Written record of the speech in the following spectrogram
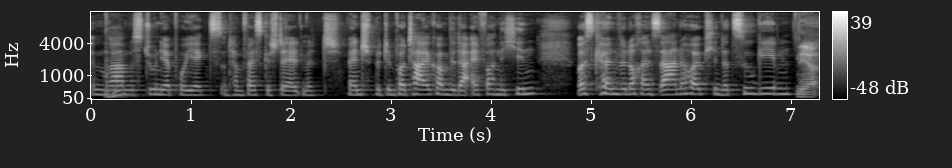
im mhm. Rahmen des Junior-Projekts und haben festgestellt, mit Mensch, mit dem Portal kommen wir da einfach nicht hin. Was können wir noch als Sahnehäubchen dazugeben? Ja.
